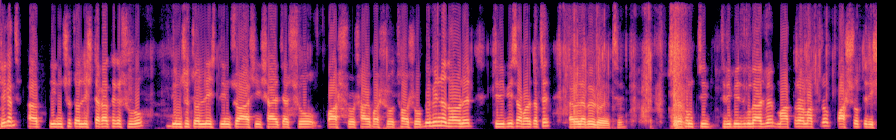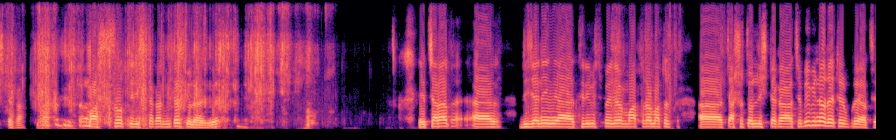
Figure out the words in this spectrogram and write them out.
ঠিক আছে? আর তিনশো চল্লিশ টাকা থেকে শুরু। তিনশো চল্লিশ তিনশো আশি সাড়ে চারশো পাঁচশো সাড়ে পাঁচশো ছশো বিভিন্ন ধরনের থ্রি পিস আমার কাছে অ্যাভেলেবেল রয়েছে। এরকম থ্রি পিসগুলো আসবে মাত্র মাত্র পাঁচশো তিরিশ টাকা। পাঁচশো তিরিশ টাকার ভিতরে চলে আসবে। এছাড়া ডিজাইনিং থ্রি পিস পেয়ে যাবে মাত্র মাত্র চারশো চল্লিশ টাকা আছে বিভিন্ন রেটের উপরে আছে।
